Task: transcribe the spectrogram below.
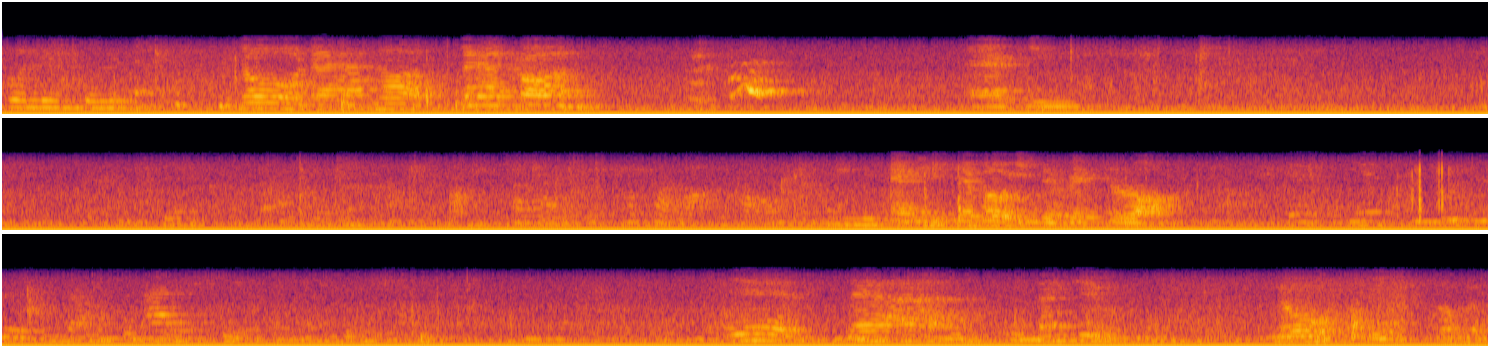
กลัวลืมกลัวลืม No, they are not. They are gone. Air in เขาบอกว่าเขา air table in the restaurant. Yes, there are. Thank you. No, no problem.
